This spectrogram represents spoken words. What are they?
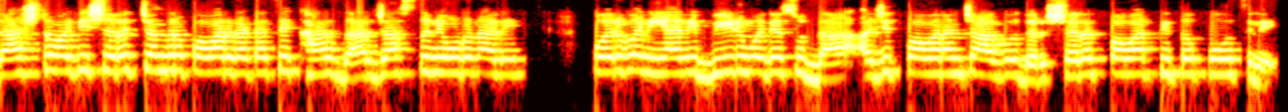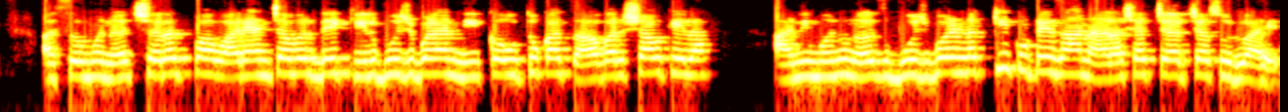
राष्ट्रवादी शरदचंद्र पवार गटाचे खासदार जास्त निवडून आले. परभणी आणि बीडमध्ये सुद्धा अजित पवारांच्या अगोदर शरद पवार तिथं पोहोचले. असं म्हणत शरद पवार यांच्यावर देखील भुजबळांनी कौतुकाचा वर्षाव केला. आणि म्हणूनच भुजबळ नक्की कुठे जाणार अशा चर्चा सुरू आहेत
